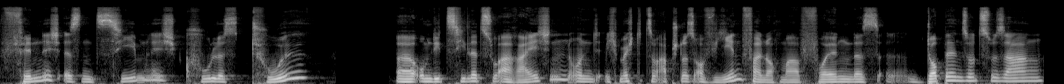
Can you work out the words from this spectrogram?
Finde ich, ist ein ziemlich cooles Tool, äh, um die Ziele zu erreichen. Und ich möchte zum Abschluss auf jeden Fall nochmal Folgendes äh, doppeln sozusagen.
